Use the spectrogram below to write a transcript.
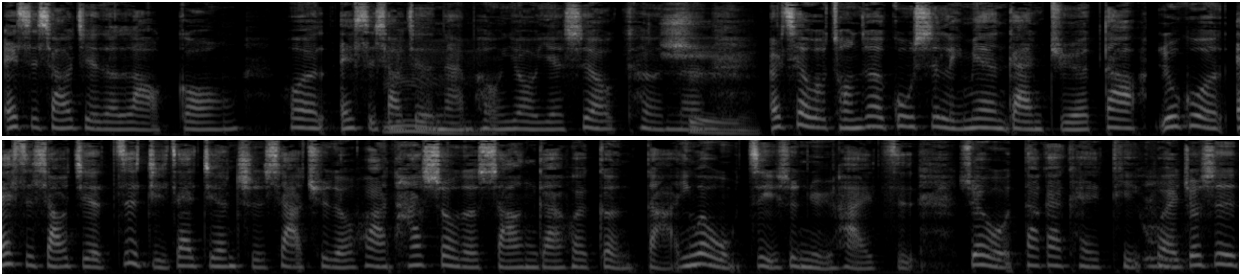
S 小姐的老公或 S 小姐的男朋友也是有可能。是，而且我从这个故事里面感觉到，如果 S 小姐自己再坚持下去的话，她受的伤应该会更大。因为我自己是女孩子，所以我大概可以体会，就是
